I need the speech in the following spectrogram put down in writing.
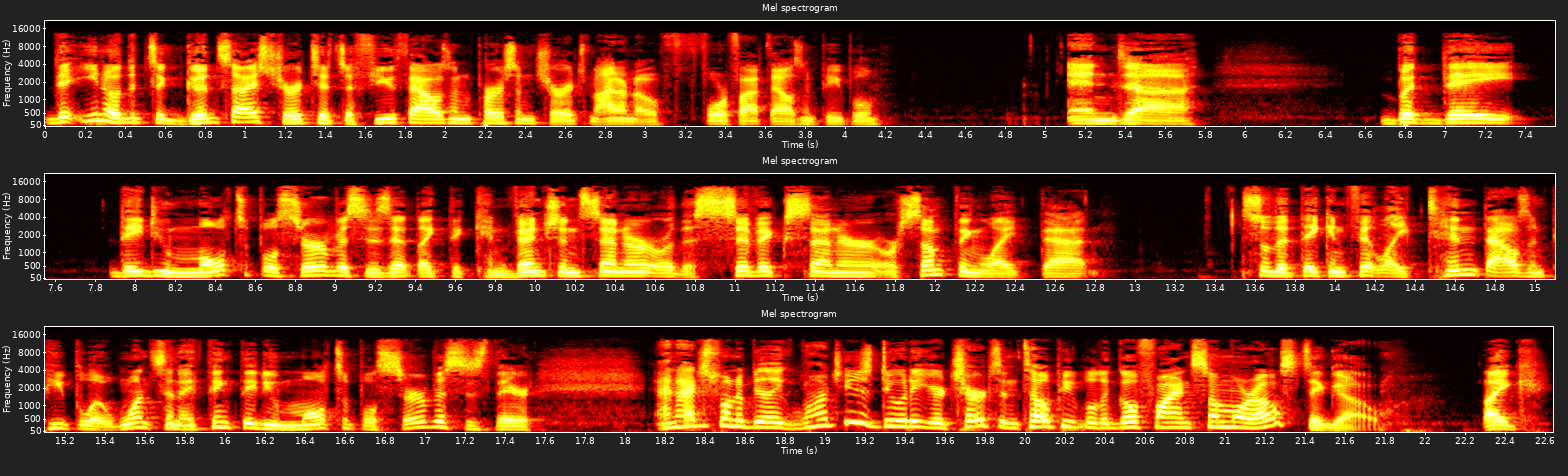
you know, it's a good sized church. It's a few thousand person church. I don't know, four or five thousand people, and uh, but they they do multiple services at like the convention center or the civic center or something like that so that they can fit like 10,000 people at once. And I think they do multiple services there. And I just want to be like, why don't you just do it at your church and tell people to go find somewhere else to go? Like,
